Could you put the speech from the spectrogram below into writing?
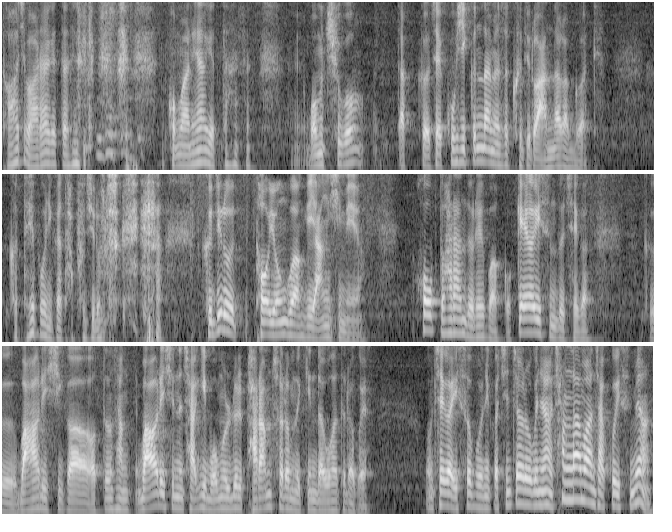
더 하지 말아야겠다는 생각이 그만해야겠다 멈추고 딱 그 제 고시 끝나면서 그 뒤로 안 나간 것 같아요. 그것도 해보니까 다. 그래서 그 뒤로 더 연구한 게 양심이에요. 호흡도 하라는 대로 해봤고 깨어있음도 제가 그 마하리 씨가 어떤 상 마하리 씨는 자기 몸을 늘 바람처럼 느낀다고 하더라고요. 그럼 제가 있어 보니까 진짜로 그냥 참나만 잡고 있으면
